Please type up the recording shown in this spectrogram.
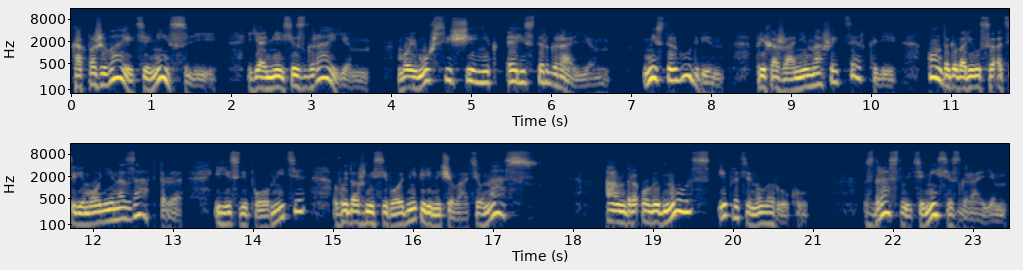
Как поживаете, мисс Ли? Я миссис Грайем. Мой муж священник Элистер Грайем. «Мистер Гудвин, прихожанин нашей церкви. Он договорился о церемонии на завтра, и, если помните, вы должны сегодня переночевать у нас». Андра улыбнулась и протянула руку. «Здравствуйте, миссис Грайем.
